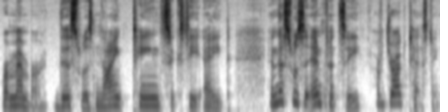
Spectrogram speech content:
Remember, this was 1968, and this was the infancy of drug testing.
